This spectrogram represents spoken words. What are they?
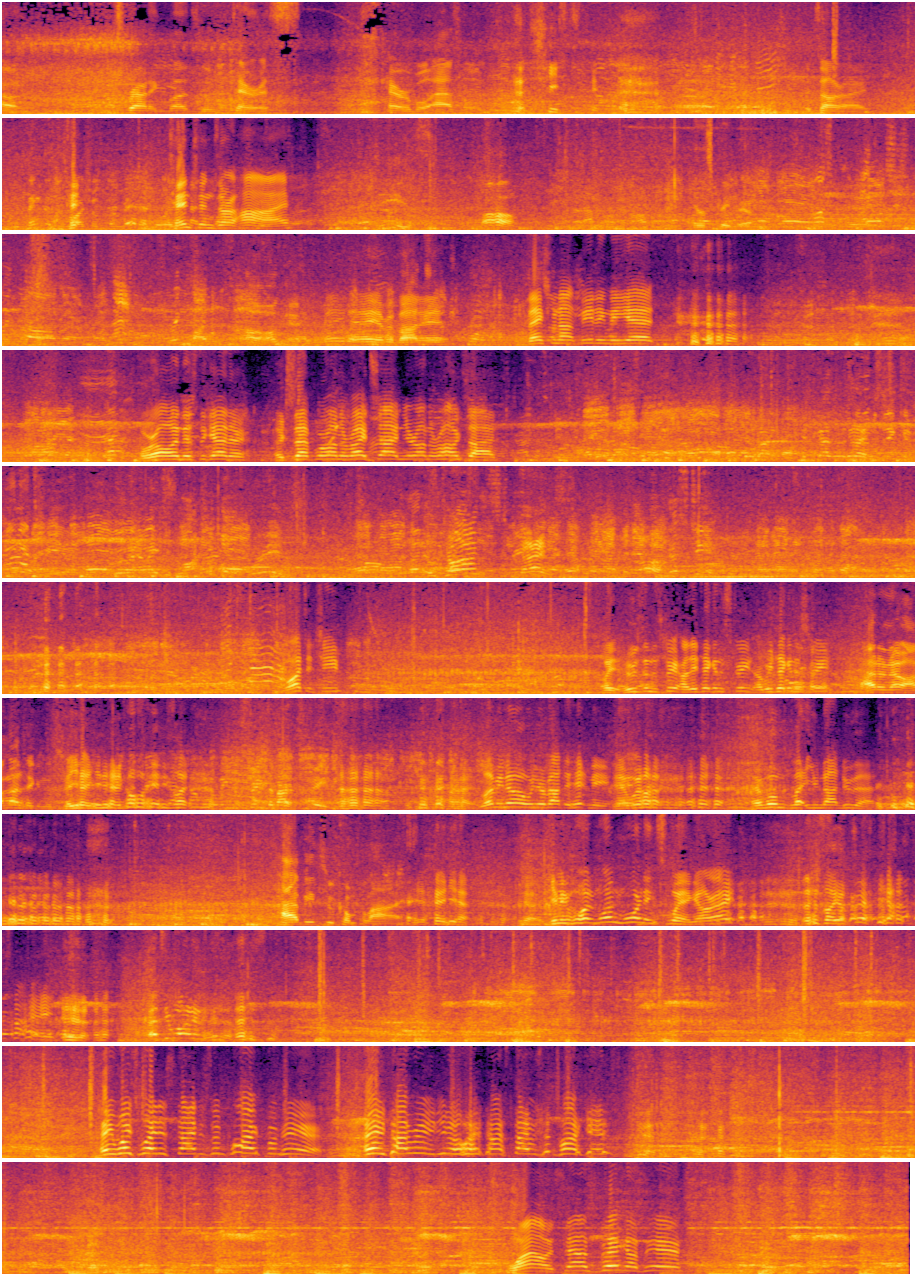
young, sprouting buds of terrorists. Terrible assholes. Jesus. Uh, it's all right. You think this march was permitted? the Tensions are high. Jeez. Oh. It creep real. Oh, okay. Hey, everybody. Thanks for not beating me yet. we're all in this together, except we're on the right side and you're on the wrong side. John? Thanks. Oh, that's cheap. Watch it, Chief. Wait, who's in the street? Are they taking the street? Are we taking the street? I don't know. I'm not taking the street. Yeah, yeah, don't He's like, The street's about the street. all right, let me know when you're about to hit me, and we'll and we'll let you not do that. Happy to comply. Yeah, yeah, yeah. Give me one one warning swing, all right? It's like a 50 outside. That's you wanted. Hey, which way to Stuyvesant Park from here? Hey, Tyree, you know where Stuyvesant Park is? wow, it sounds big up here.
